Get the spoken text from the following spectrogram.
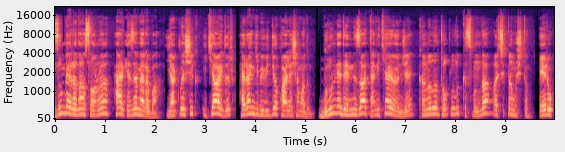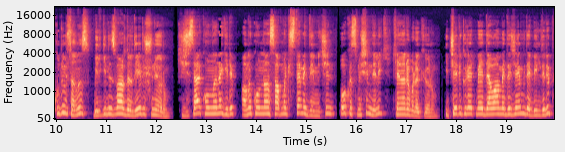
Uzun bir aradan sonra herkese merhaba. Yaklaşık 2 aydır herhangi bir video paylaşamadım. Bunun nedenini zaten 2 ay önce kanalın topluluk kısmında açıklamıştım. Eğer okuduysanız bilginiz vardır diye düşünüyorum. Kişisel konulara girip ana konudan sapmak istemediğim için o kısmı şimdilik kenara bırakıyorum. İçerik üretmeye devam edeceğimi de bildirip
